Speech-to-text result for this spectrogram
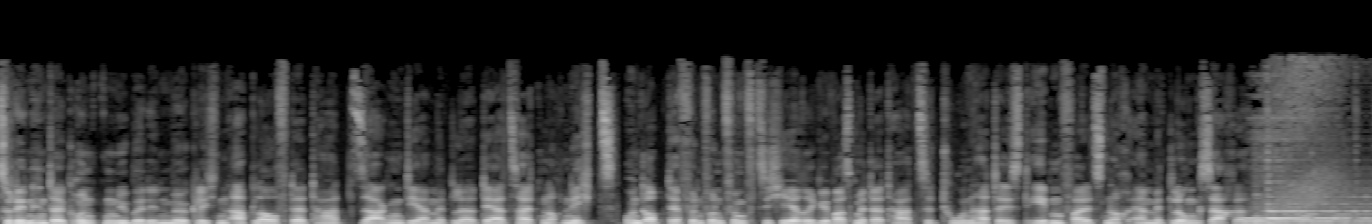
Zu den Hintergründen über den möglichen Ablauf der Tat sagen die Ermittler derzeit noch nichts und ob der 55-jährige was mit der Tat zu tun hatte, ist ebenfalls noch Ermittlungssache.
